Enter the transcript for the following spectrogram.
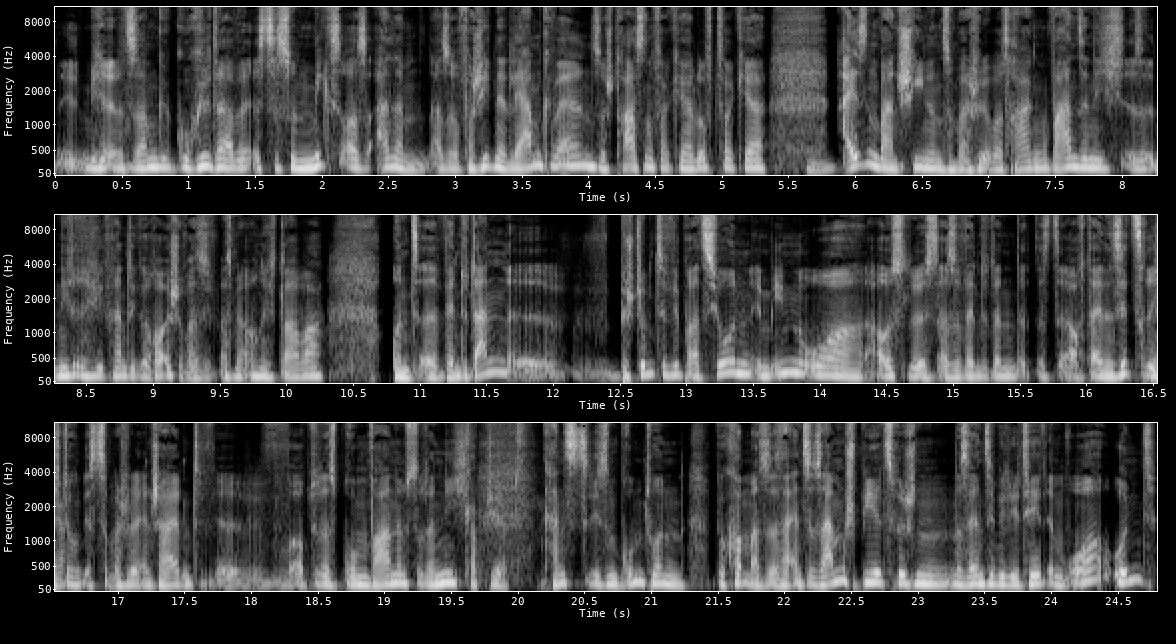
mich zusammengegoogelt habe, ist das so ein Mix aus allem. Also verschiedene Lärmquellen, so Straßenverkehr, Luftverkehr, mhm. Eisenbahnschienen zum Beispiel übertragen wahnsinnig äh, niedrig frequente Geräusche, was, ich, was mir auch nicht klar war. Und äh, wenn du dann äh, bestimmte Vibrationen im Innenohr auslöst. Also wenn du dann, auch deine Sitzrichtung ja. ist zum Beispiel entscheidend, äh, ob du das Brummen wahrnimmst oder nicht. Kapiert. Kannst du diesen Brummton bekommen. Also das ist ein Zusammenspiel zwischen einer Sensibilität im Ohr und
